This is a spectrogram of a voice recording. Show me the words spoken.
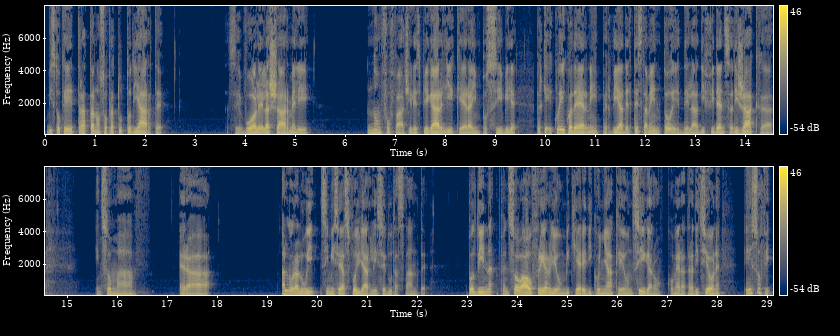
visto che trattano soprattutto di arte. Se vuole lasciarmeli. Non fu facile spiegargli che era impossibile, perché quei quaderni, per via del testamento e della diffidenza di Jacques, insomma, era. Allora lui si mise a sfogliarli seduta stante. Pauldin pensò a offrirgli un bicchiere di cognac e un sigaro, come era tradizione, e Sophie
